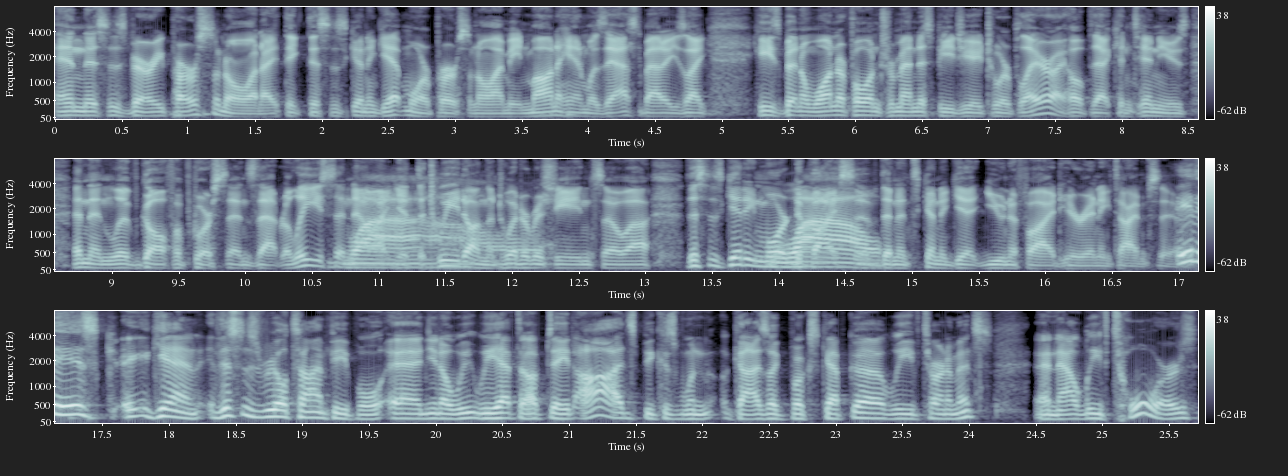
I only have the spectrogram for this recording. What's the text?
and this is very personal. And I think this is going to get more personal. I mean, Monahan was asked about it. He's like, he's been a wonderful and tremendous PGA Tour player. I hope that continues. And then LIV Golf, of course, sends that release. And now I get the tweet on the Twitter machine. So, uh, this is getting more Wow. divisive than it's going to get unified here anytime soon. It is again. This is real time, people, and you know we, we have to update odds because when guys like Brooks Koepka leave tournaments and now leave tours,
